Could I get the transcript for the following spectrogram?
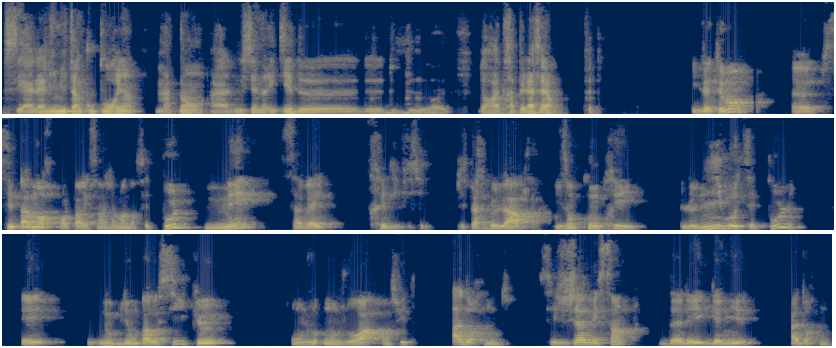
c'est à la limite un coup pour rien. Maintenant, à Luis Enrique de de, de, de, de rattraper l'affaire. En fait. Exactement. Euh, c'est pas mort pour le Paris Saint-Germain dans cette poule, mais ça va être très difficile. J'espère que là, ils ont compris le niveau de cette poule et n'oublions pas aussi que on, on jouera ensuite à Dortmund. C'est jamais simple d'aller gagner à Dortmund.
